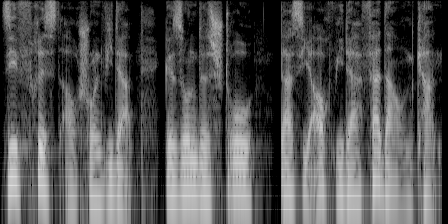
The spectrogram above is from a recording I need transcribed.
sie frisst auch schon wieder gesundes Stroh, das sie auch wieder verdauen kann.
